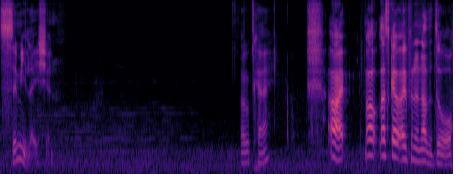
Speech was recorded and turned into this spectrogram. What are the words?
Simulation. Okay. Alright. Well, let's go open another door.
